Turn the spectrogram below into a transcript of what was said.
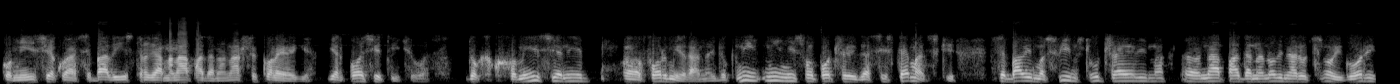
komisija koja se bavi istragama napada na naše kolege. Jer posjetit ću vas, dok komisija nije formirana i dok mi, mi nismo počeli da sistematski se bavimo svim slučajevima napada na novinare u Crnoj Gori,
